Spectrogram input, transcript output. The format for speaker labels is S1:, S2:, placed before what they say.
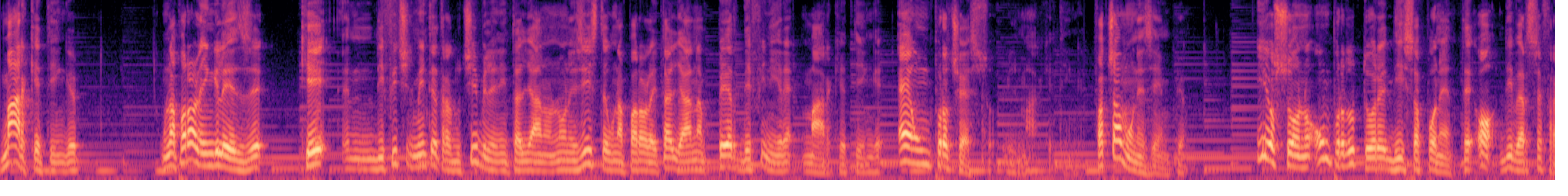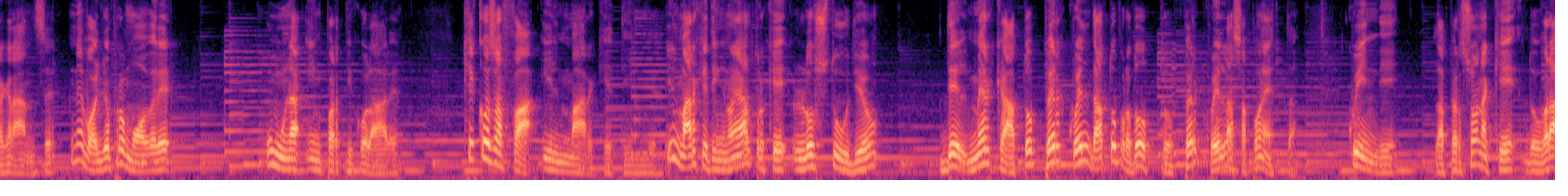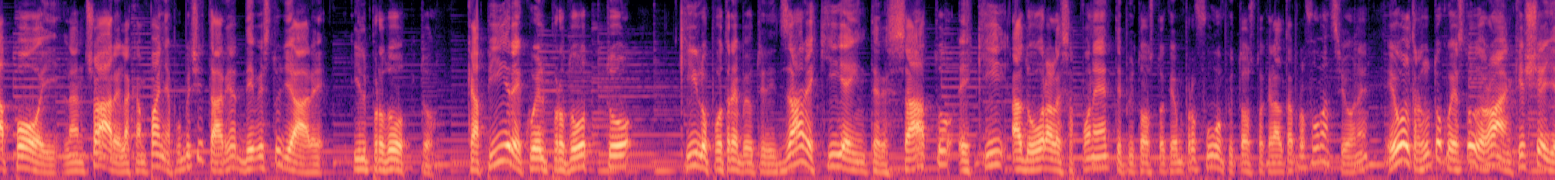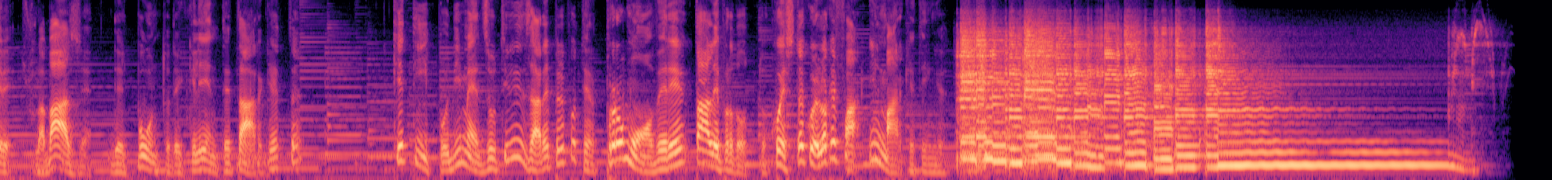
S1: Marketing, una parola inglese che è mm, difficilmente traducibile in italiano, non esiste una parola italiana per definire marketing, è un processo il marketing. Facciamo un esempio. Io sono un produttore di saponette, ho diverse fragranze, ne voglio promuovere una in particolare. Che cosa fa il marketing? Il marketing non è altro che lo studio del mercato per quel dato prodotto, per quella saponetta. Quindi la persona che dovrà poi lanciare la campagna pubblicitaria deve studiare il prodotto, capire quel prodotto chi lo potrebbe utilizzare, chi è interessato e chi adora le saponette piuttosto che un profumo, piuttosto che l'altra profumazione e oltre a tutto questo dovrò anche scegliere sulla base del punto del cliente target che tipo di mezzo utilizzare per poter promuovere tale prodotto. Questo è quello che fa il marketing.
